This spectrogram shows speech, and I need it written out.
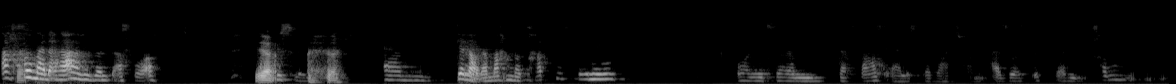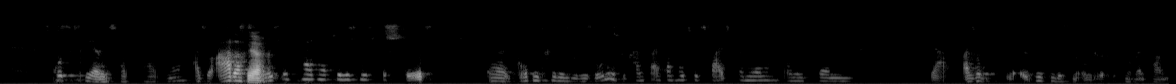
ach so, meine Haare sind davor. Ja. ähm, genau, dann machen wir Pratzentraining. Und ähm, das war es ehrlich gesagt schon. Also es ist ähm, schon frustrierend zurzeit. Ne? Also A, dass ja. die Möglichkeit natürlich nicht besteht. Äh, Gruppentraining sowieso nicht. Du kannst einfach nur zu zweit trainieren. Und ähm, ja, also es ist ein bisschen unglücklich momentan.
